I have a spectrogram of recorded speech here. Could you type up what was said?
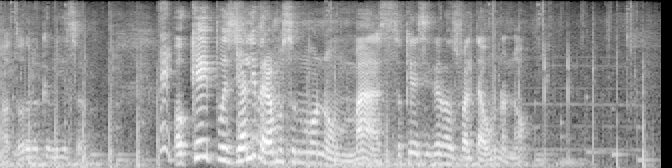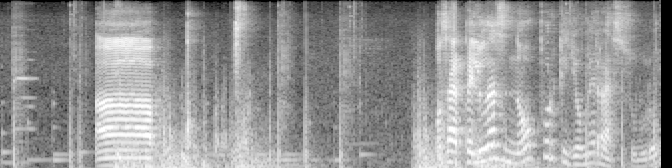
No todo lo que brilla es oro. Ok, pues ya liberamos un mono más. Eso quiere decir que nos falta uno, ¿no? Ah... O sea, peludas no, porque yo me rasuro.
